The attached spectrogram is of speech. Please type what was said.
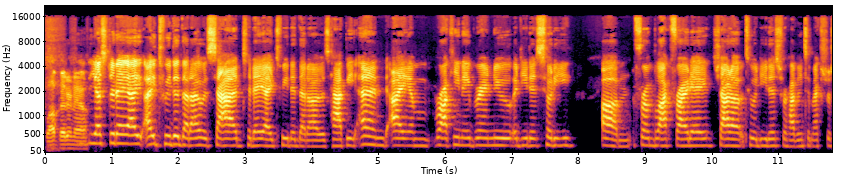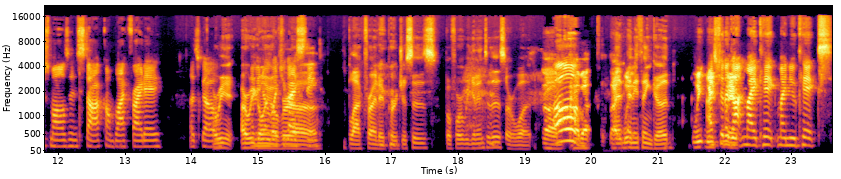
A lot better now. Yesterday, I, I tweeted that I was sad. Today, I tweeted that I was happy. And I am rocking a brand new Adidas hoodie um, from Black Friday. Shout out to Adidas for having some extra smalls in stock on Black Friday. Let's go. Are we are we Let me know going over uh. Black Friday purchases before we get into this, or what? Um, Oh. how about I, An- we, Anything good? We, we, I should have gotten my kick, my new kicks.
